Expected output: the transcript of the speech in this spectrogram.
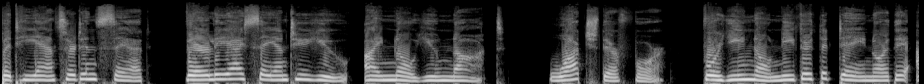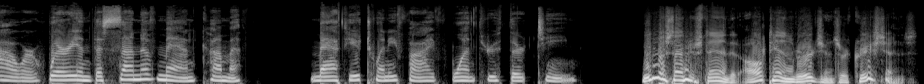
But he answered and said, Verily I say unto you, I know you not. Watch therefore, for ye know neither the day nor the hour wherein the Son of Man cometh. Matthew 25, 1 through 13. We must understand that all ten virgins are Christians.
